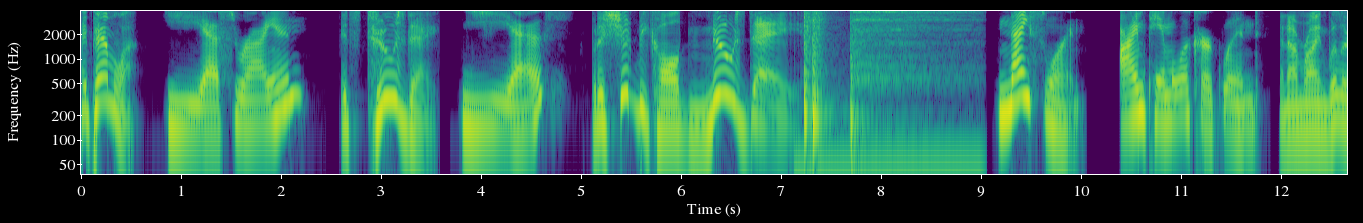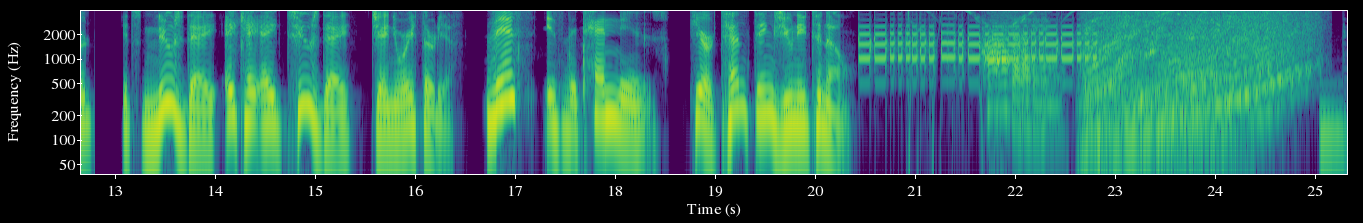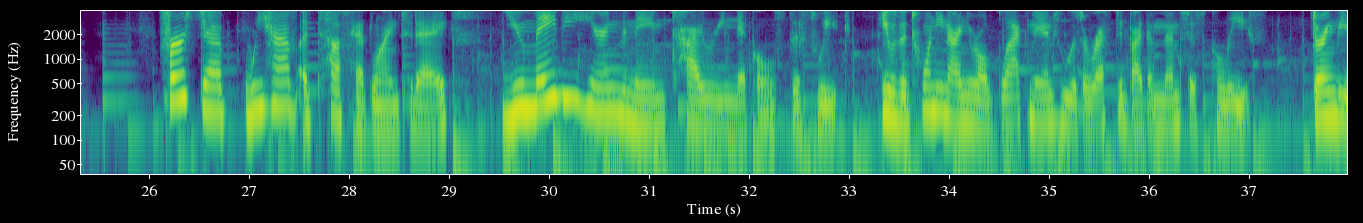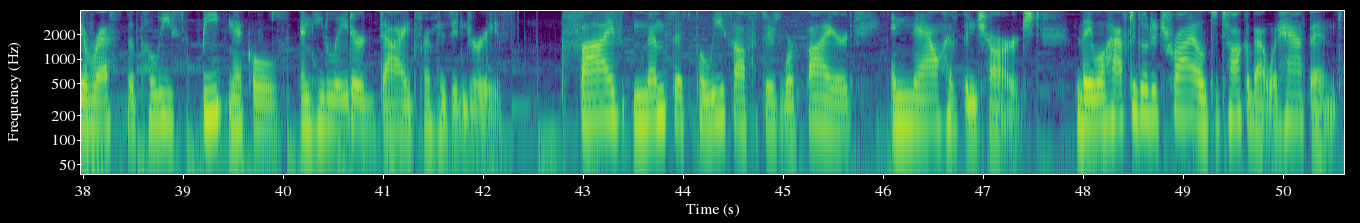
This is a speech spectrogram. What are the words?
Hey, Pamela, Yes, Ryan? it's Tuesday, Yes. but it should be called Newsday. Nice one. I'm Pamela Kirkland. And I'm Ryan Willard. It's Newsday, aka Tuesday, January 30th. This is the 10 News. Here are 10 things you need to know. Processing. First up, we have a tough headline today. You may be hearing the name Tyre Nichols this week. He was a 29 year old black man who was arrested by the Memphis police. During the arrest, the police beat Nichols and he later died from his injuries. Five Memphis police officers were fired and now have been charged. They will have to go to trial to talk about what happened.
